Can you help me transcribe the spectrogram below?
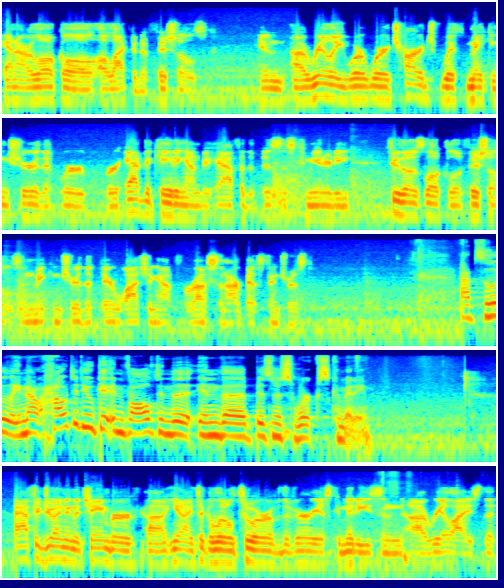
and our local elected officials. And uh, really, we're, we're charged with making sure that we're, we're advocating on behalf of the business community to those local officials and making sure that they're watching out for us and our best interest. Absolutely. Now, how did you get involved in the in the Business Works Committee? After joining the chamber, uh, you know, I took a little tour of the various committees and uh, realized that,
